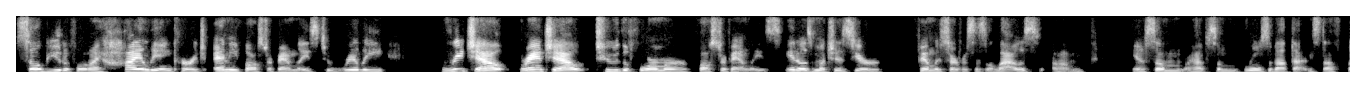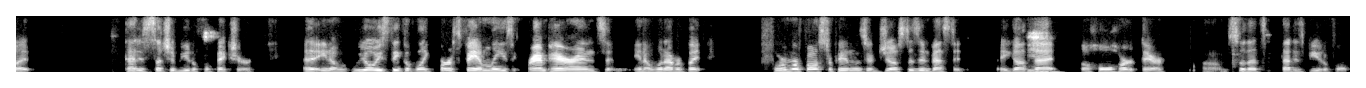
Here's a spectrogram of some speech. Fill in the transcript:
so beautiful, and I highly encourage any foster families to really reach out, branch out to the former foster families, you know, as much as your family services allows. Um, you know, some have some rules about that and stuff, but that is such a beautiful picture. Uh, you know, we always think of like birth families, grandparents, and you know, whatever, but former foster families are just as invested. They got yeah. that a whole heart there. Um, so that's that is beautiful.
